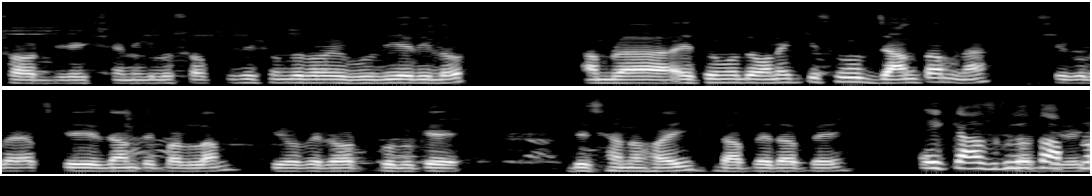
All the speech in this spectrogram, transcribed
শর্ট ডিরেকশন এগুলো সবকিছু সুন্দরভাবে বুঝিয়ে দিল। আমরা মধ্যে অনেক কিছু জানতাম না সেগুলো আজকে জানতে পারলাম কীভাবে রড গুলোকে বিছানো হয় ধাপে ধাপে। এই কাজগুলো তো আপনি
